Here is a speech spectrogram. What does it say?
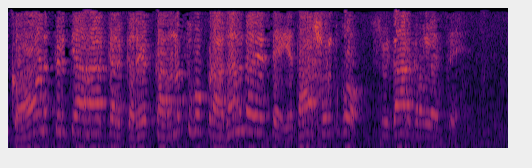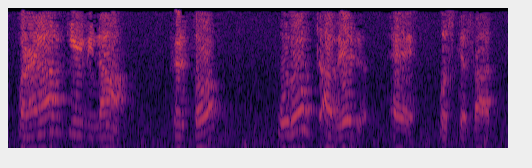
गौण तृतीया न कर करे, कर्णत्व को प्राधान्यता देते हैं, यथाश्रुत को स्वीकार कर लेते हैं। परिणाम किए बिना, फिर तो पूर्वोक्त अभेद है उसके साथ।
